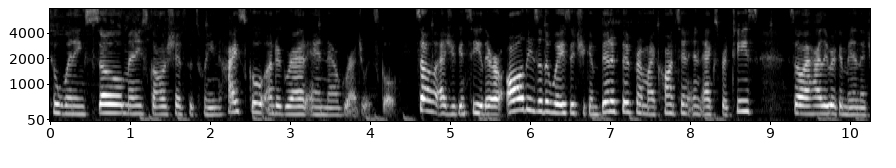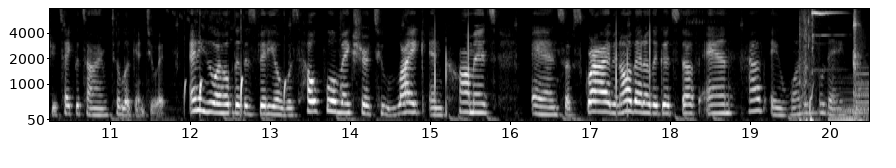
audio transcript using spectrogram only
to winning so many scholarships between high school, undergrad, and now graduate school. So as you can see, there are all these other ways that you can benefit from my content and expertise. So I highly recommend that you take the time to look into it. Anywho, I hope that this video was helpful. Make sure to like and comment and subscribe and all that other good stuff and have a wonderful day.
